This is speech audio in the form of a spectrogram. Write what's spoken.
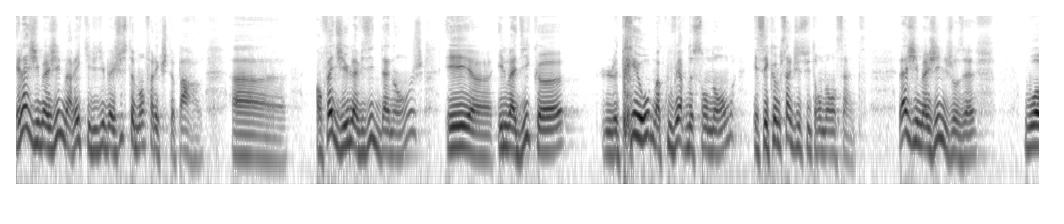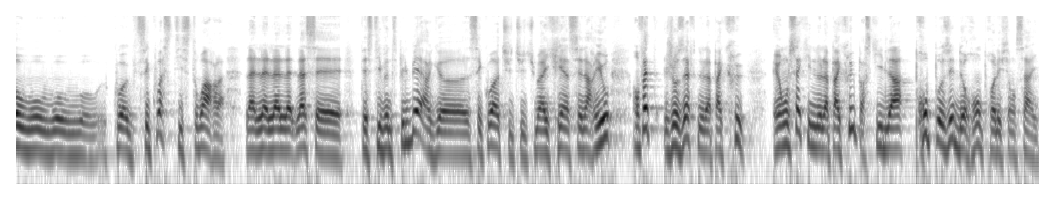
Et là, j'imagine Marie qui lui dit, ben justement, fallait que je te parle. Euh, en fait, j'ai eu la visite d'un ange et euh, il m'a dit que le Très-Haut m'a couvert de son ombre et c'est comme ça que je suis tombée enceinte. Là, j'imagine Joseph. Wow, wow, wow, wow. C'est quoi cette histoire-là? Là, là, là, là c'est Steven Spielberg. Euh, c'est quoi? Tu, tu m'as écrit un scénario. En fait, Joseph ne l'a pas cru. Et on le sait qu'il ne l'a pas cru parce qu'il a proposé de rompre les fiançailles.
